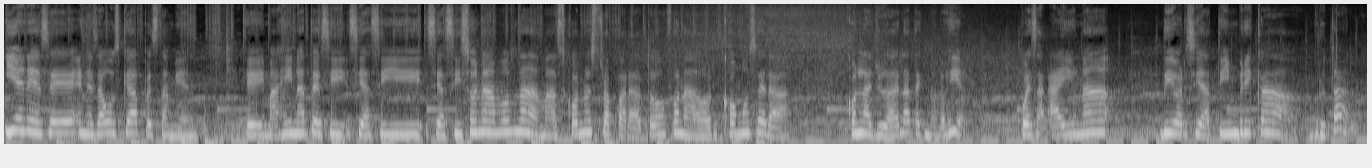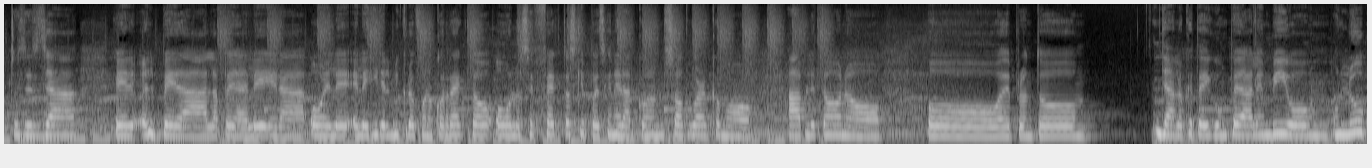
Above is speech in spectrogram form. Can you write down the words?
y en, ese, en esa búsqueda pues también eh, imagínate si, si, así, si así sonamos nada más con nuestro aparato fonador, ¿cómo será con la ayuda de la tecnología? Pues hay una diversidad tímbrica brutal. Entonces ya el, pedal, la pedalera o el, elegir el micrófono correcto o los efectos que puedes generar con software como Ableton o, o de pronto ya lo que te digo, un pedal en vivo, un, loop.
